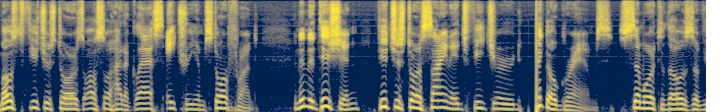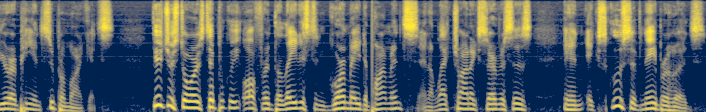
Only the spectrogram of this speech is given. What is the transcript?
Most Future stores also had a glass atrium storefront. And in addition, Future Store signage featured pictograms, similar to those of European supermarkets. Future stores typically offered the latest in gourmet departments and electronic services in exclusive neighborhoods.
